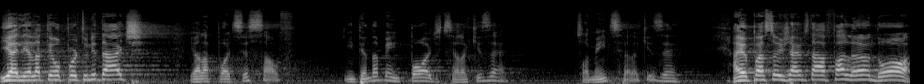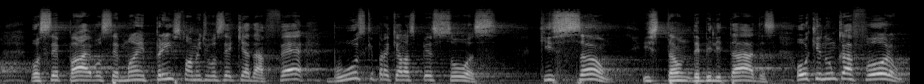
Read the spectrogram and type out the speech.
E ali ela tem a oportunidade e ela pode ser salva. Entenda bem, pode, se ela quiser. Somente se ela quiser. Aí o pastor Jaime estava falando, ó, você pai, você mãe, principalmente você que é da fé, busque para aquelas pessoas que são, estão debilitadas, ou que nunca foram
